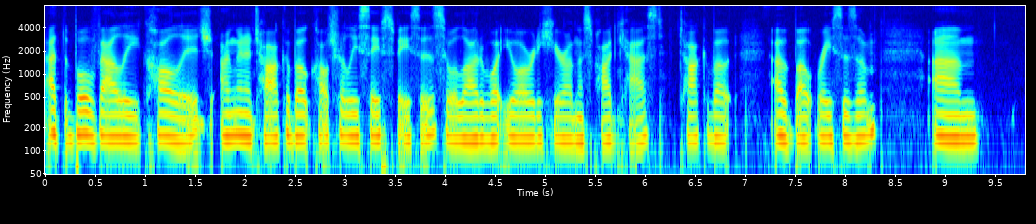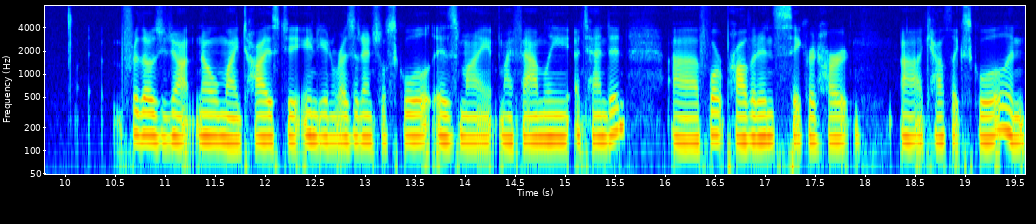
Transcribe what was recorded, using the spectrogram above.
at the Bow Valley College. I'm going to talk about culturally safe spaces. So, a lot of what you already hear on this podcast talk about about racism. Um, for those who don't know, my ties to Indian Residential School is my my family attended uh, Fort Providence Sacred Heart uh, Catholic School, and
